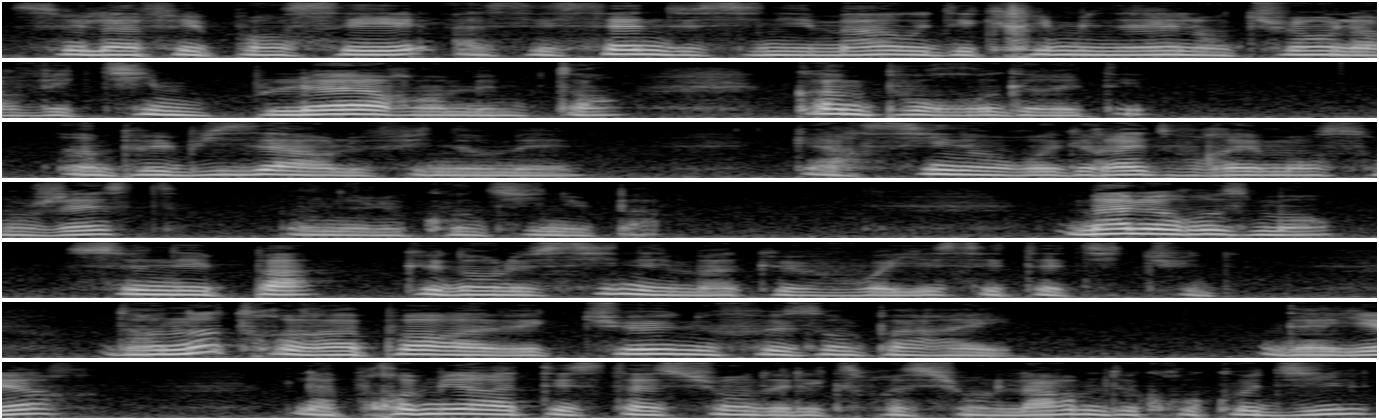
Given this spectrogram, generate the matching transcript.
Cela fait penser à ces scènes de cinéma où des criminels, en tuant leurs victimes, pleurent en même temps, comme pour regretter. Un peu bizarre le phénomène, car si l'on regrette vraiment son geste, on ne le continue pas. Malheureusement, ce n'est pas que dans le cinéma que vous voyez cette attitude. Dans notre rapport avec Dieu, nous faisons pareil. D'ailleurs, la première attestation de l'expression larme de crocodile,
